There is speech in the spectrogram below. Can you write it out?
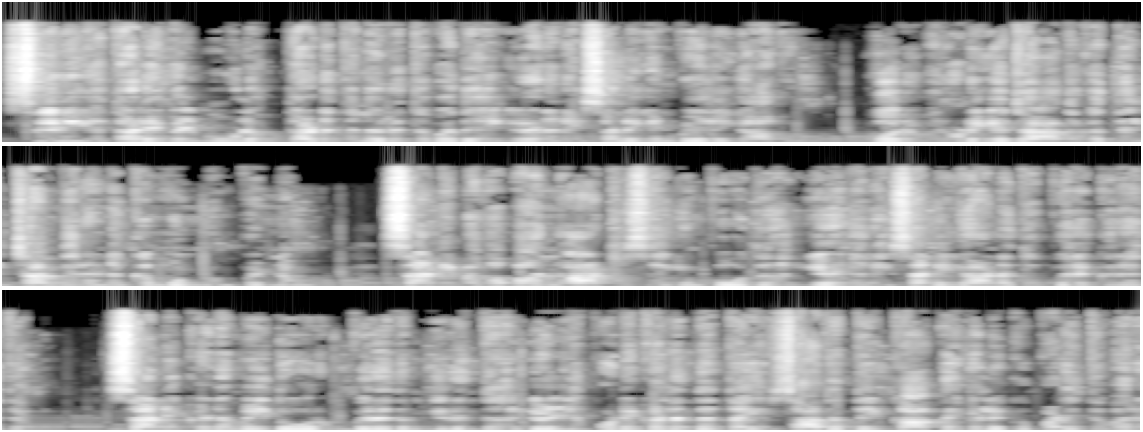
சிறிய தடைகள் மூலம் தடுத்து நிறுத்துவதே ஏழரை சனியின் வேலையாகும். ஒருவருடைய ஜாதகத்தில் சந்திரனுக்கு முன்னும் பின்னும் சனி பகவான் ஆட்சி செய்யும் போது ஏழரை சனியானது பிறக்கிறது. சனிக்கிழமை தோறும் விரதம் இருந்து எள்ளு பொடி கலந்த தயிர் சாதத்தை காக்கைகளுக்கு படைத்து வர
